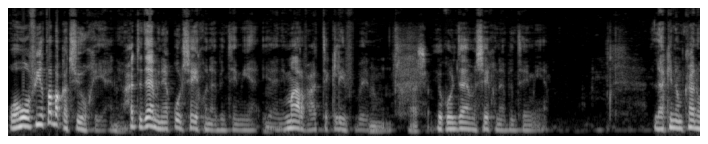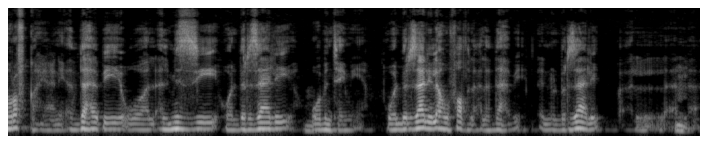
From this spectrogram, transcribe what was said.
وهو في طبقة شيوخي يعني. وحتى دائما يقول شيخنا ابن تيمية. يعني ما رفع التكليف بينهم. يقول دائما شيخنا ابن تيمية. لكنهم كانوا رفقة يعني. الذهبي والمزي والبرزالي وابن تيمية. والبرزالي له فضل على الذهبي. لأنه البرزالي ال- ال-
